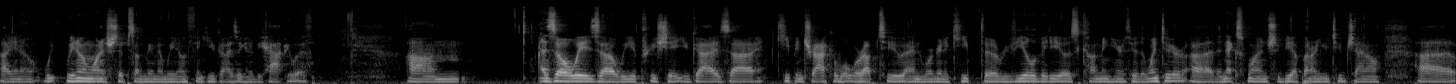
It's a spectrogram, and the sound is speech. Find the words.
Uh, you know, we, we don't want to ship something that we don't think you guys are going to be happy with. Um, as always, uh, we appreciate you guys uh, keeping track of what we're up to, and we're going to keep the reveal videos coming here through the winter. Uh, the next one should be up on our YouTube channel uh,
